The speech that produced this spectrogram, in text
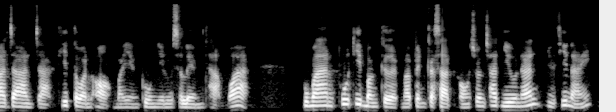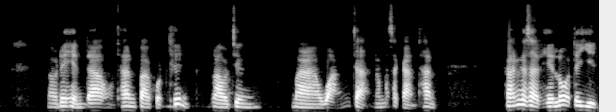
ราจารย์จากที่ตวนออกมายังกรุงเยรูซาเล็มถามว่ากุมารผู้ที่บังเกิดมาเป็นกษัตริย์ของชนชาติยิวนั้นอยู่ที่ไหน เราได้เห็นดาวของท่านปรากฏขึ้น เราจึงมาหวังจะนมัสการท่านครั้นกษัตริย์เฮโรดได้ยิน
